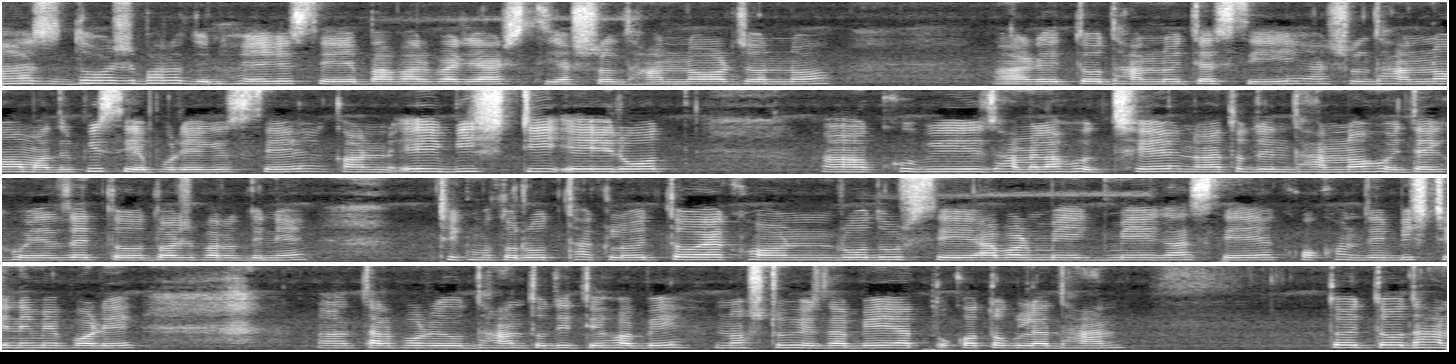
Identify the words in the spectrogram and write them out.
আজ দশ বারো দিন হয়ে গেছে, বাবার বাড়ি আসছি আসলে ধান নেওয়ার জন্য। আর এই তো ধান নইতেছি আসলে ধান নেওয়া আমাদের পিছিয়ে পড়ে গেছে। কারণ এই বৃষ্টি, এই রোদ খুবই ঝামেলা হচ্ছে। এতদিন ধান নেওয়া হইতে হয়ে যায় তো দশ বারো দিনে ঠিক মতো রোদ থাকল। তো এখন রোদ উঠছে, আবার মেঘ মেঘ আছে, কখন যে বৃষ্টি নেমে পড়ে তারপরেও ধান তো দিতে হবে, নষ্ট হয়ে যাবে এত কতগুলো ধান। তো তো ধান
